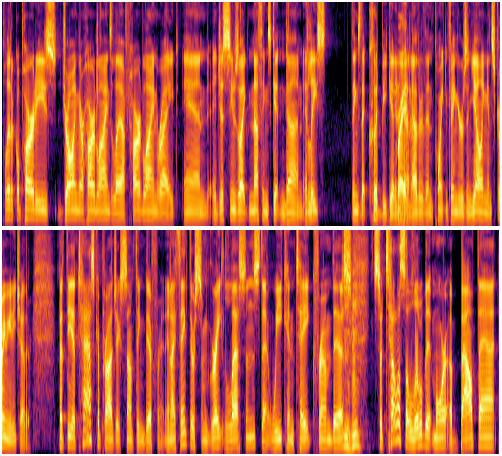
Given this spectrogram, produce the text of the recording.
Political parties drawing their hard lines left, hard line right. And it just seems like nothing's getting done, at least things that could be getting Right. done, other than pointing fingers and yelling and screaming at each other. But the Itasca project's something different. And I think there's some great lessons that we can take from this. Mm-hmm. So tell us a little bit more about that,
